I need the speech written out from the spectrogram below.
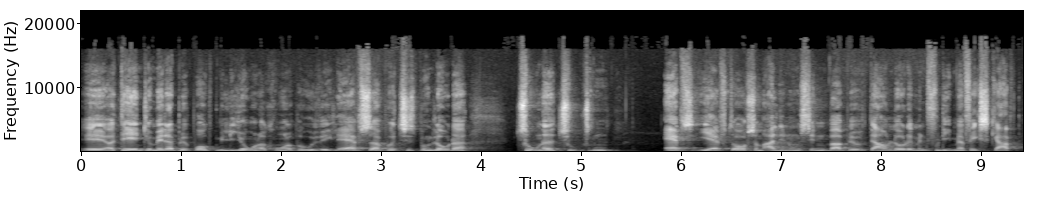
Øh, og det endte jo med, at der blev brugt millioner af kroner på at udvikle apps, og på et tidspunkt lå der 200.000 apps i App Store, som aldrig nogensinde var blevet downloadet, men fordi man fik skabt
